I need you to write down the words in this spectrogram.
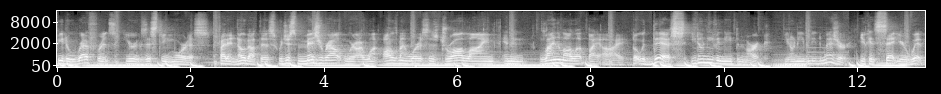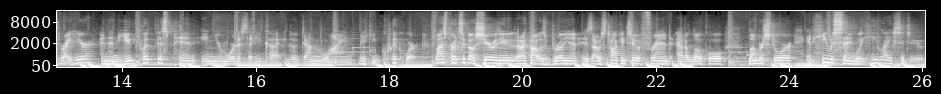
for you to reference your existing mortise. If I didn't know about this, we just measure out where I want all of my mortises, draw a line, and then line them all up by eye. But with this, you don't even need to mark. You don't even need to measure. You can set your width right here, and then you put this pin in your mortise that you cut and go down the line, making quick work. Last pro tip I'll share with you that I thought was brilliant is I was talking to a friend at a local lumber store, and he was saying what he likes to do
